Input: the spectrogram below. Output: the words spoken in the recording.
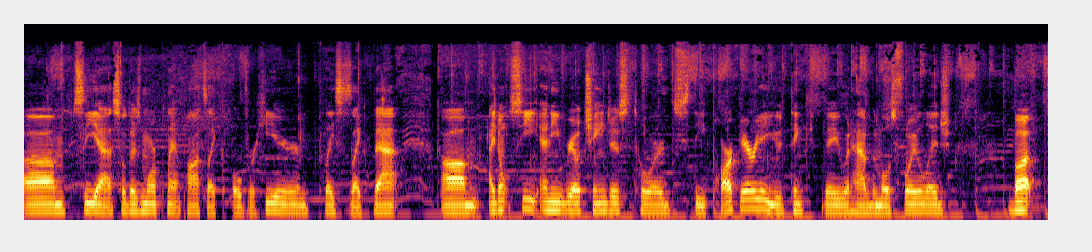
Um, so yeah, so there's more plant pots like over here and places like that. Um, I don't see any real changes towards the park area. You'd think they would have the most foliage, but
